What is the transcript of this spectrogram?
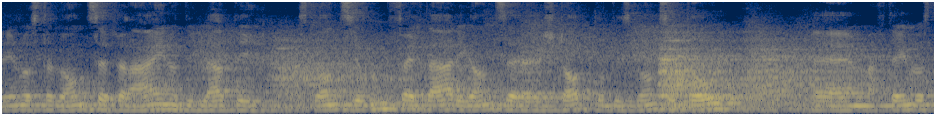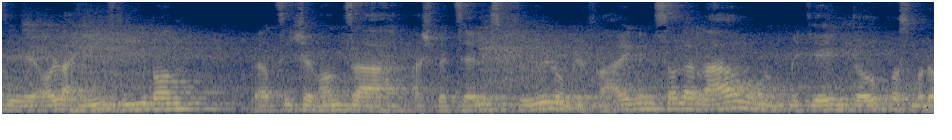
den was der ganze Verein und ich glaube das ganze Umfeld da, die ganze Stadt und das ganze Toll, ähm, auf den was die alle hinfiebern, wird sicher ganz ein, ein spezielles Gefühl und wir freuen uns alle drauf und mit jedem Tag, was wir da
